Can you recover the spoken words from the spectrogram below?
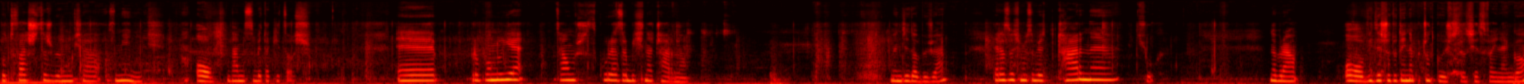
Bo twarz też bym musiała zmienić. O, damy sobie takie coś. E, proponuję całą skórę zrobić na czarno. Będzie dobrze. Teraz weźmy sobie czarny ciuch. Dobra. O, widzę, że tutaj na początku już coś jest fajnego.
